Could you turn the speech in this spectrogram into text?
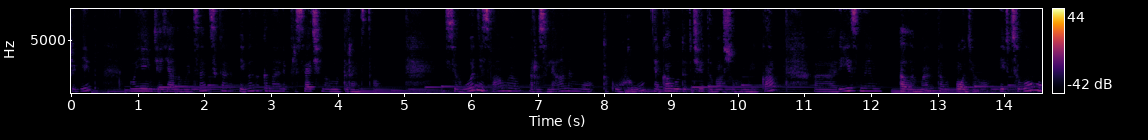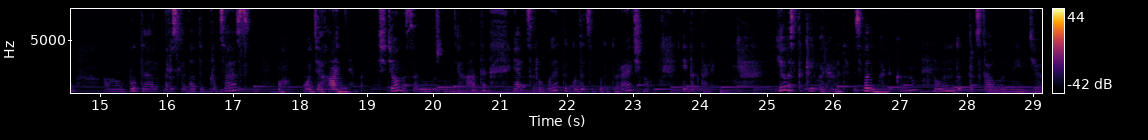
привіт! Моє ім'я Яна Войцецька і ви на каналі присвяченому материнству. Сьогодні з вами розглянемо таку гру, яка буде вчити вашого малюка е, різним елементам одягу. І в цілому е, буде розглядати процес одягання. Що на себе можна одягати, як це робити, куди це буде доречно і так далі. Є ось такий варіант з ведмедиками. У мене тут представлений е,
